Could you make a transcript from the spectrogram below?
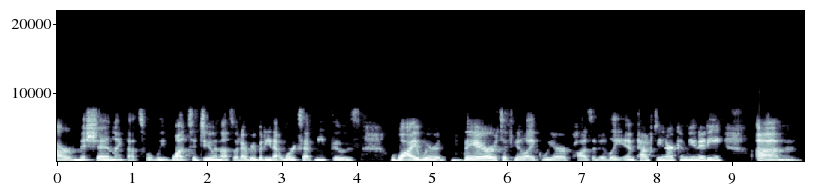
our mission. Like that's what we want to do. And that's what everybody that works at Mitu's, why we're there to feel like we are positively impacting our community. Um,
